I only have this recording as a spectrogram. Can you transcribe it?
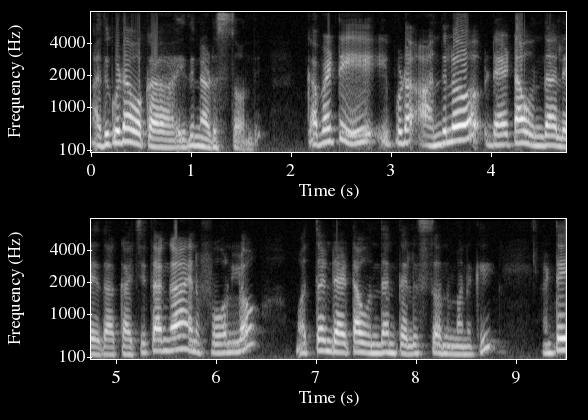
అది కూడా ఒక ఇది నడుస్తోంది. కాబట్టి ఇప్పుడు అందులో డేటా ఉందా లేదా? ఖచ్చితంగా ఆయన ఫోన్లో మొత్తం డేటా ఉందని తెలుస్తోంది మనకి. అంటే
